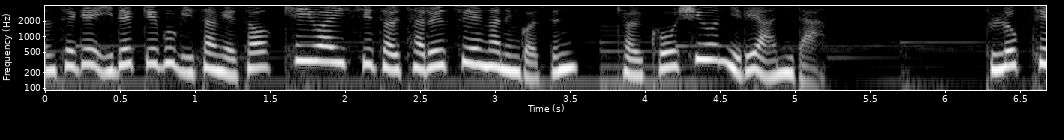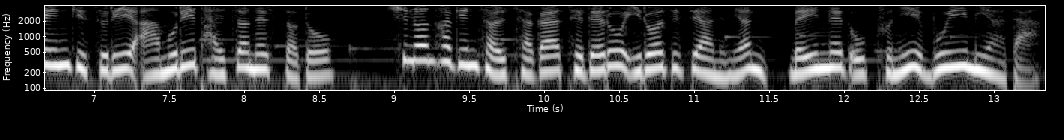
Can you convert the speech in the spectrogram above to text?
전 세계 200개국 이상에서 KYC 절차를 수행하는 것은 결코 쉬운 일이 아니다. 블록체인 기술이 아무리 발전했어도 신원 확인 절차가 제대로 이루어지지 않으면 메인넷 오픈이 무의미하다.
